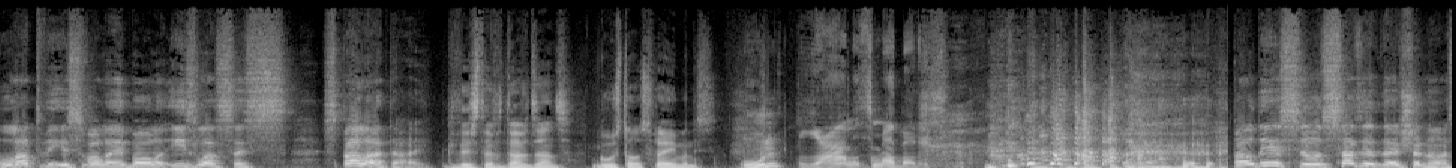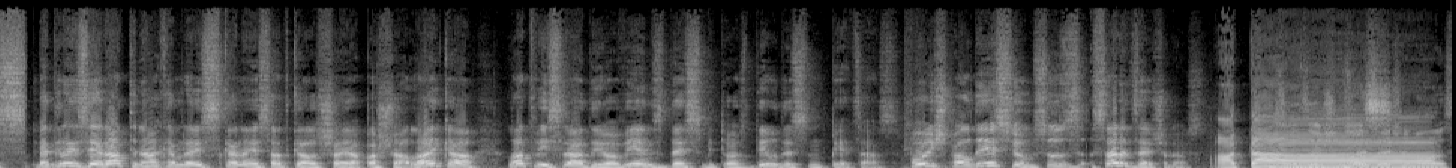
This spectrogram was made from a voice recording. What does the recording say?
Latvijas volejbola izlases spēlētāji. Kristofers Dārdzāns, Gustavs Freimanis un Jānis Mederis. Paldies uz sadzirdēšanos, bet grazījā rati nākamreiz skanēs atkal šajā pašā laikā Latvijas Rādio 1.10.25. Puiši, paldies jums uz saredzēšanos! Atā! Redzēšanos!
